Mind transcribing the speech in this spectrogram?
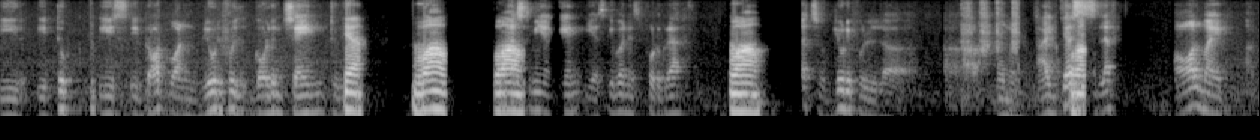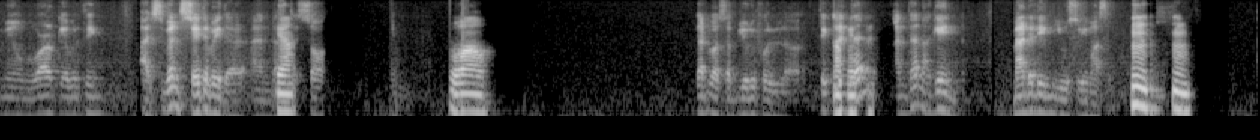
He he took he, he brought one beautiful golden chain to me. Yeah. Wow. Wow. Touched me again. He has given his photograph. Wow. Such a beautiful uh, uh, moment. I just left all my you know, work, everything. I went straight away there and Yeah. I just saw him. Wow. That was a beautiful uh, thing. Okay. And then and then again, Madeline used to Himasan. Hmm. Hmm.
